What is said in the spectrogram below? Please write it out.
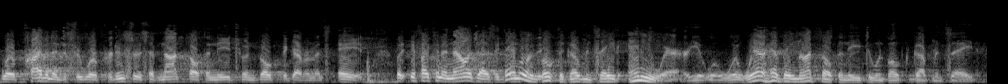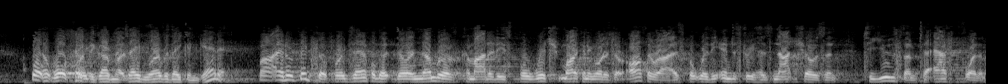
where private industry, where producers have not felt the need to invoke the government's aid. But if I can analogize again, they will invoke the government's aid anywhere. You, where have they not felt the need to invoke the government's aid? Well, well, take the government's aid wherever they can get it. Well, I don't think so. For example, there are a number of commodities for which marketing orders are authorized, but where the industry has not chosen to use them, to ask for them.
